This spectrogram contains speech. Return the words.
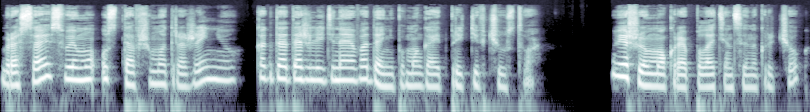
Бросаю своему уставшему отражению, когда даже ледяная вода не помогает прийти в чувство. Вешаю мокрое полотенце на крючок,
